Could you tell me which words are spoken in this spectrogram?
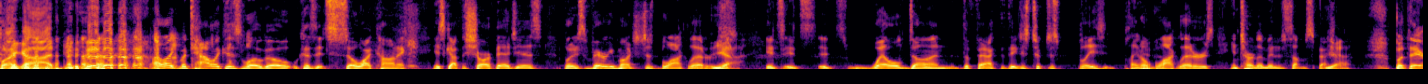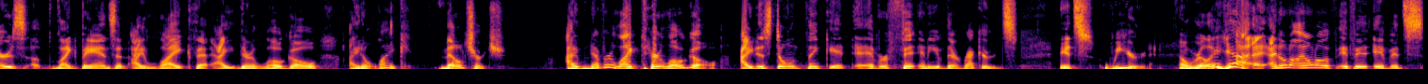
by God. I like Metallica's logo because it's so iconic. It's got the sharp edges, but it's very much just block letters. Yeah. It's it's it's well done. The fact that they just took just plain, plain old block letters and turned them into something special. Yeah, but there's uh, like bands that I like that I their logo I don't like. Metal Church. I've never liked their logo. I just don't think it ever fit any of their records. It's weird. Oh, really? Yeah, I, I don't know. I don't know if if, it, if it's.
